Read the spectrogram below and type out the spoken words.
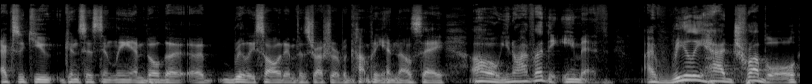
execute consistently and build a, a, really solid infrastructure of a company and they'll say oh you know i've read the e-myth. I really had trouble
